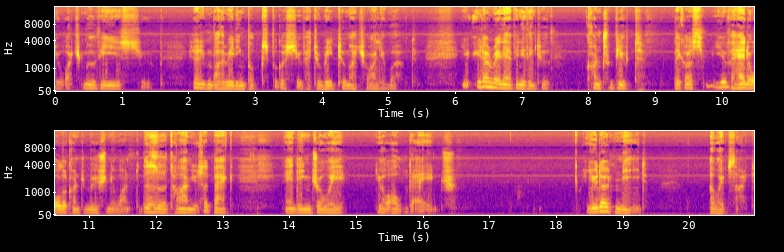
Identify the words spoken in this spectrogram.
you watch movies, you you don't even bother reading books because you've had to read too much while you worked. You, you don't really have anything to contribute because you've had all the contribution you want. This is the time you sit back and enjoy your old age. You don't need a website.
